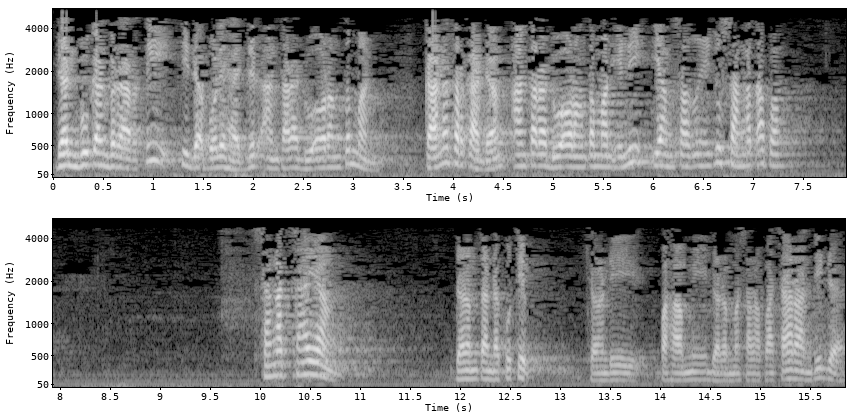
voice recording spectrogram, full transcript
Dan bukan berarti tidak boleh hajar antara dua orang teman. Karena terkadang antara dua orang teman ini yang satunya itu sangat apa? Sangat sayang. Dalam tanda kutip. Jangan dipahami dalam masalah pacaran, tidak.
